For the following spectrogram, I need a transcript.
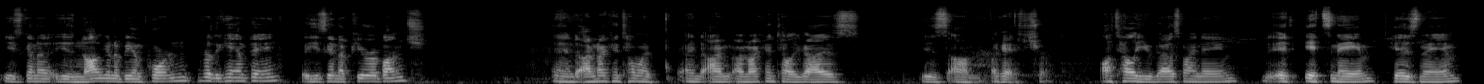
He's gonna he's not gonna be important for the campaign, but he's gonna appear a bunch. And I'm not gonna tell my and I'm I'm not gonna tell you guys is um okay, sure. I'll tell you guys my name. It its name, his name,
